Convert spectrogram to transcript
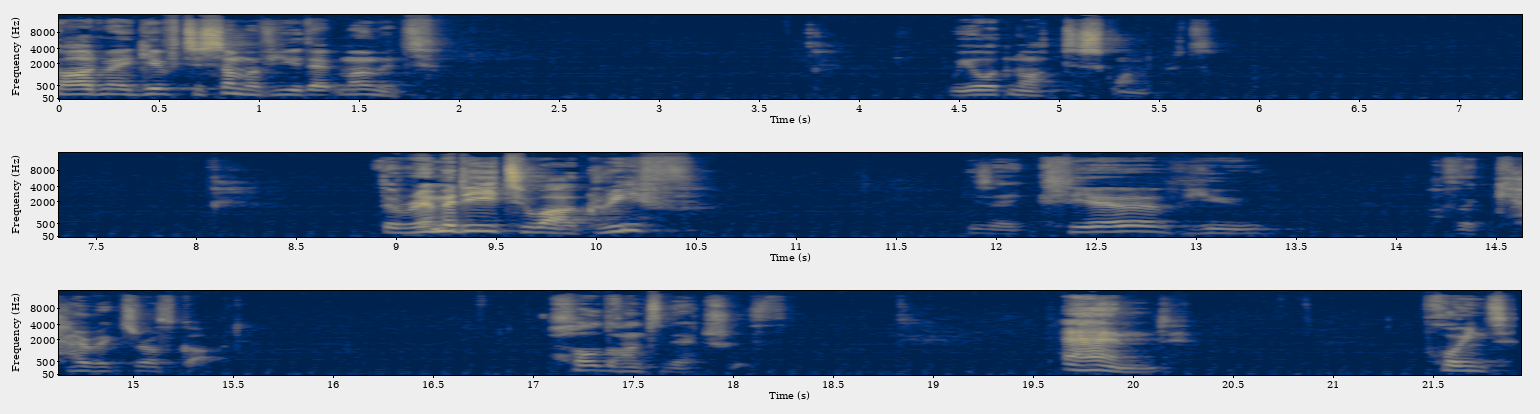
God may give to some of you that moment. We ought not to squander it. The remedy to our grief is a clear view of the character of God. Hold on to that truth. And point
